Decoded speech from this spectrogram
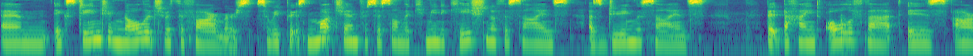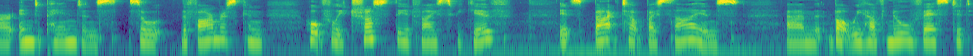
um, exchanging knowledge with the farmers. So we put as much emphasis on the communication of the science as doing the science. But behind all of that is our independence. So the farmers can hopefully trust the advice we give it's backed up by science, um, but we have no vested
